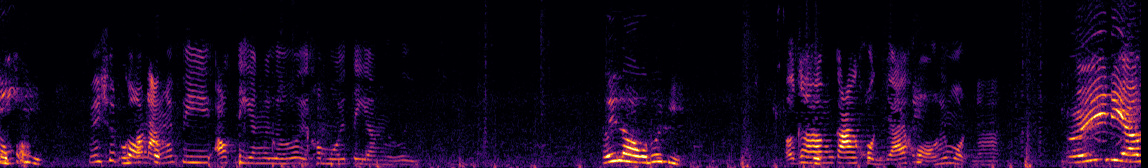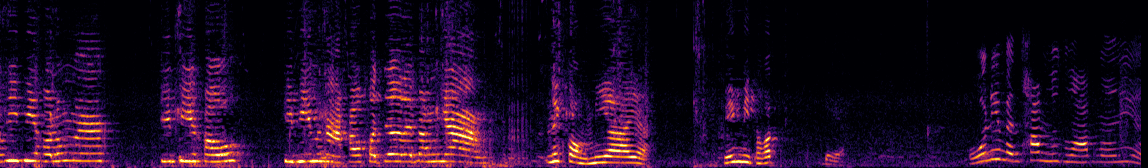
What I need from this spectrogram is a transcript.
ของพี่ไม่ชุดเกาะหนังให้ฟรีเอาเตียงไปเลยขโมยเตียงเลยเฮ้ยเราด้วยดิเราจะทำการขนย้ายของให้หมดนะฮะเฮ้ยเดี๋ยวทีพีเขาลงมาทีพีเขาทีพีมันหาเขาเขาเจออะไรบางอย่าง ในกล่องมีอะไรอะไม่มีท็อตแดกโอ้นี่เป็นถ้ำลึกลับนะเนี่ย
